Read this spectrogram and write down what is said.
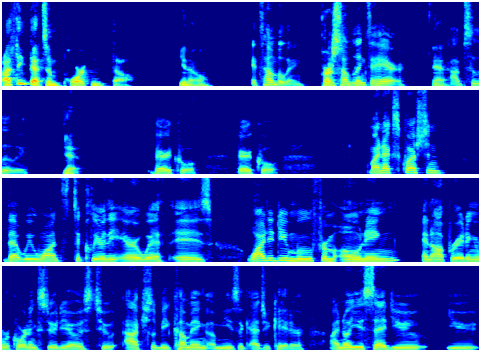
I think that's important, though. You know, it's humbling. Personally. It's humbling to hear. Yeah, absolutely. Yeah, very cool. Very cool my next question that we want to clear the air with is why did you move from owning and operating recording studios to actually becoming a music educator? I know you said you you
